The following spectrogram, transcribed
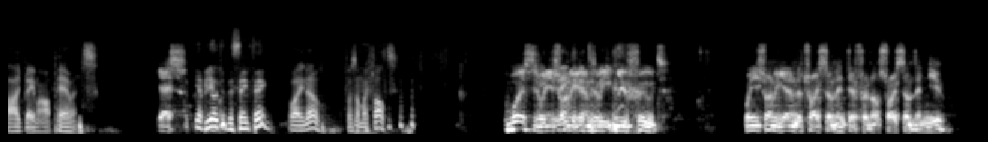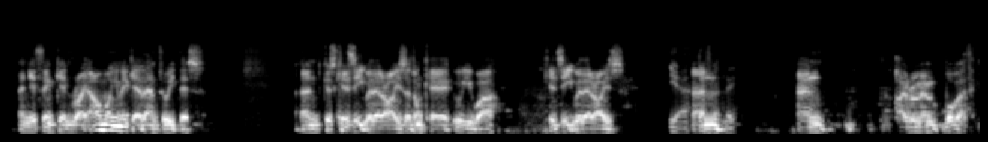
I blame our parents. Yes. Yeah, but you're doing the same thing. Well, I know, it's not my fault. The worst is when you're They trying to get them to to eat new food. When you're trying to get them to try something different or try something new, and you're thinking, right, how am I going to get them to eat this? And because kids eat with their eyes, I don't care who you are, kids eat with their eyes. Yeah, Um, definitely. And I remember, well, I think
